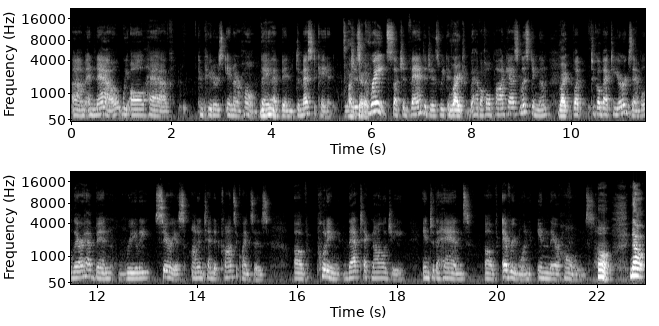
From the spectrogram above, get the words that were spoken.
Um, and now we all have computers in our home. They Mhm. have been domesticated, which I is it. great. Such advantages. We could Right. have a whole podcast listing them. Right. But to go back to your example, there have been really serious unintended consequences of putting that technology into the hands of everyone in their homes. Huh. Now,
